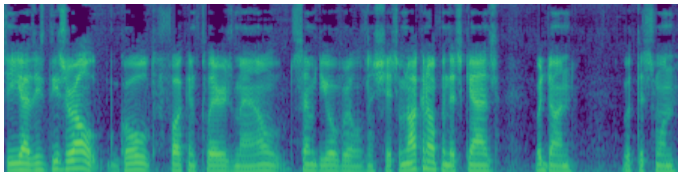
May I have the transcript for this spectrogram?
See, yeah, these, these are all gold fucking players, man. All 70 overalls and shit. So I'm not gonna open this, guys we're done with this one.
